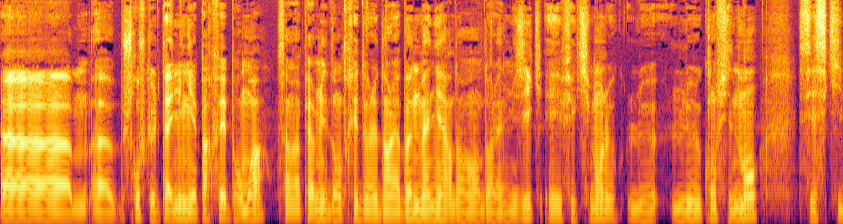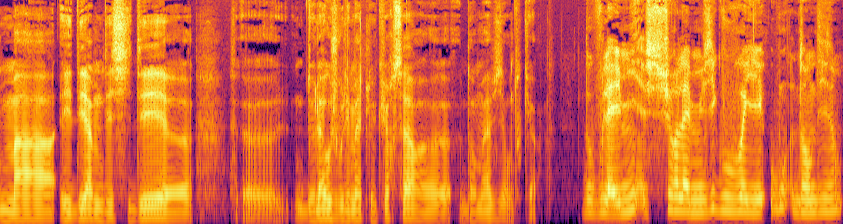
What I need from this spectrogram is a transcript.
je trouve que le timing est parfait pour moi. Ça m'a permis d'entrer dans la bonne manière dans, la musique. Et effectivement, le, le confinement, c'est ce qui m'a aidé à me décider de là où je voulais mettre le curseur dans ma vie, en tout cas. Donc vous l'avez mis sur la musique, vous voyez où dans 10 ans?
